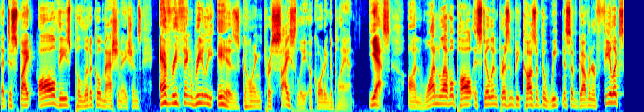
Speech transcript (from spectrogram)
that despite all these political machinations, everything really is going precisely according to plan. Yes, on one level, Paul is still in prison because of the weakness of Governor Felix,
